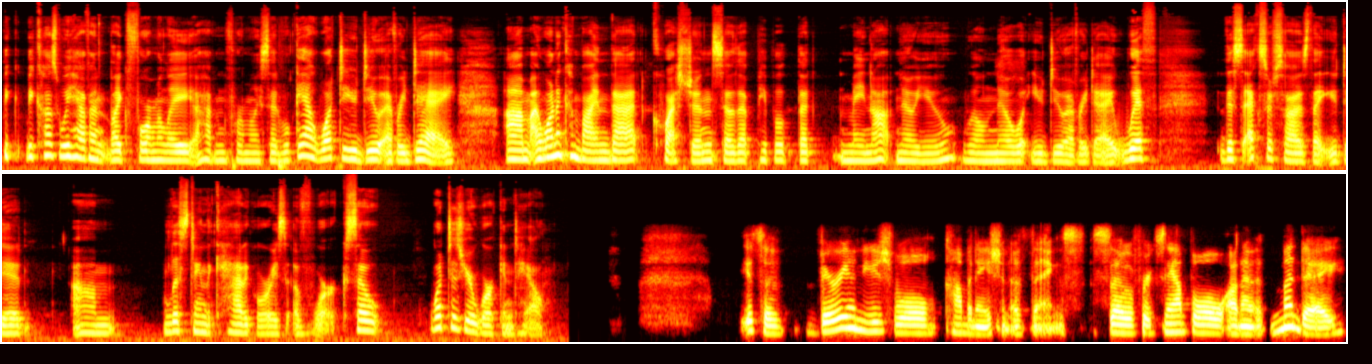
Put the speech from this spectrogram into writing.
be- because we haven't like formally, I haven't formally said, well, yeah, what do you do every day? Um, I want to combine that question so that people that may not know you will know what you do every day with this exercise that you did um, listing the categories of work. So, what does your work entail? It's a very unusual combination of things. So, for example, on a Monday,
